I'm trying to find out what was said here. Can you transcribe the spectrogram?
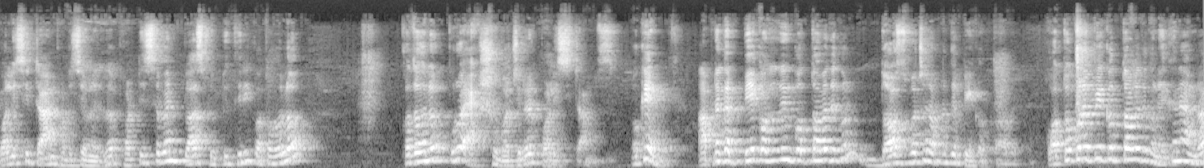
policy term forty seven forty seven plus fifty three কত হলো? কত হলো? পুরো একশো বছরের পলিসি টার্মস ওকে আপনাকে পে কতদিন করতে হবে দেখুন? দশ বছর আপনাকে পে করতে হবে। কত করে পে করতে হবে দেখুন? এখানে আমরা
